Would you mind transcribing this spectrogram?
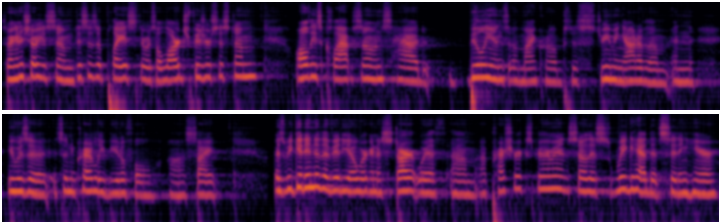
so I'm going to show you some. This is a place, there was a large fissure system. All these collapse zones had billions of microbes just streaming out of them. And it was a, it's an incredibly beautiful uh, site. As we get into the video, we're going to start with um, a pressure experiment. So this wig head that's sitting here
